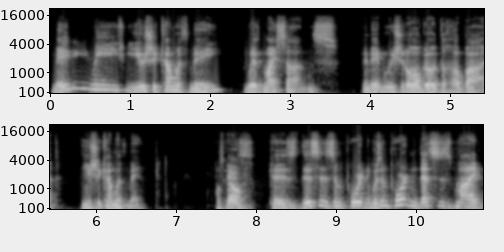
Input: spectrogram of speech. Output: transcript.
maybe we you should come with me with my sons, and maybe we should all go to Chabad. You should come with me. Let's go. Because this is important. It was important. This is my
